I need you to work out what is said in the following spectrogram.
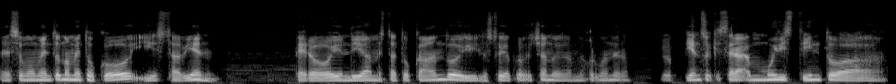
En ese momento no me tocó y está bien, pero hoy en día me está tocando y lo estoy aprovechando de la mejor manera. Yo pienso que será muy distinto a,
